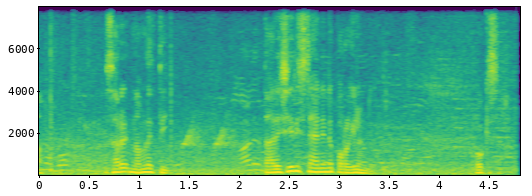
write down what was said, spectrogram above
ആ സാറേ നമ്മളെത്തി. തലശ്ശേരി സ്റ്റാൻഡിന്റെ പുറകിലുണ്ട്. Okay sir.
